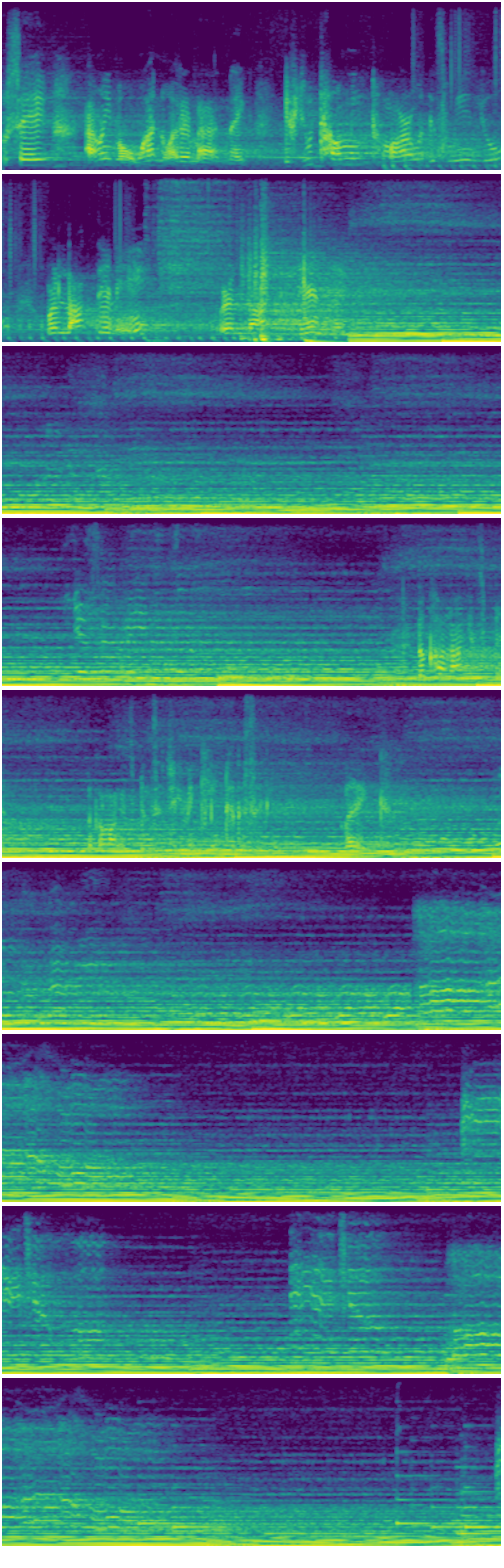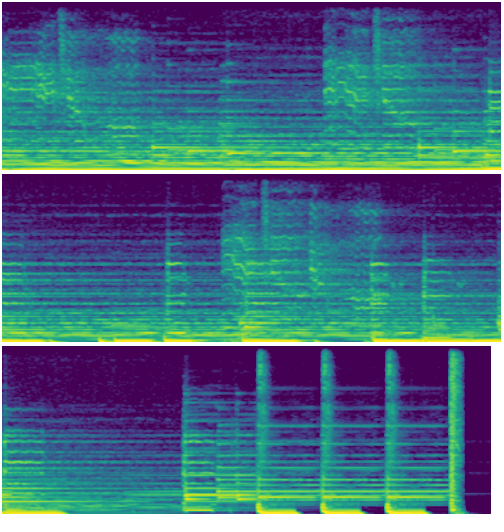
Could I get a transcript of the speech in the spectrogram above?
you say, I don't even want no other man. Like, if you tell me tomorrow it's me and you, we're locked in, eh? We're locked.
